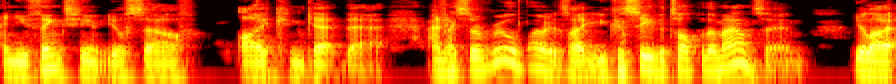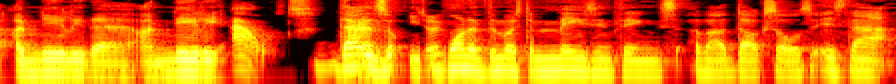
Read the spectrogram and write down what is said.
and you think to yourself, "I can get there." And it's, it's like, a real moment. It's like you can see the top of the mountain, you're like, I'm nearly there. I'm nearly out. That and is one of the most amazing things about Dark Souls is that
